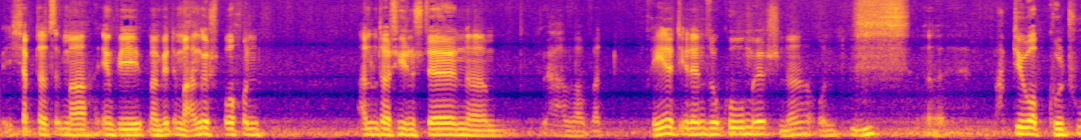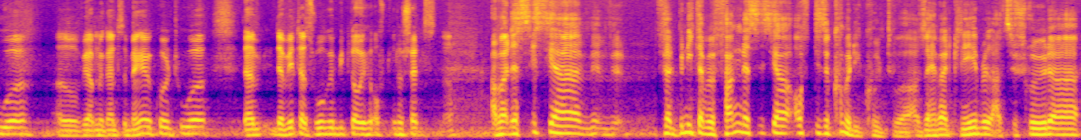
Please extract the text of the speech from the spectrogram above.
ich habe das immer irgendwie, man wird immer angesprochen an unterschiedlichen Stellen. Ähm, ja, wa- was redet ihr denn so komisch? Ne? Und äh, habt ihr überhaupt Kultur? Also wir haben eine ganze Menge Kultur. Da, da wird das Ruhrgebiet, glaube ich, oft unterschätzt. Ne? Aber das ist ja, vielleicht bin ich da befangen, das ist ja oft diese Comedy-Kultur. Also Herbert Knebel, Atze Schröder,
